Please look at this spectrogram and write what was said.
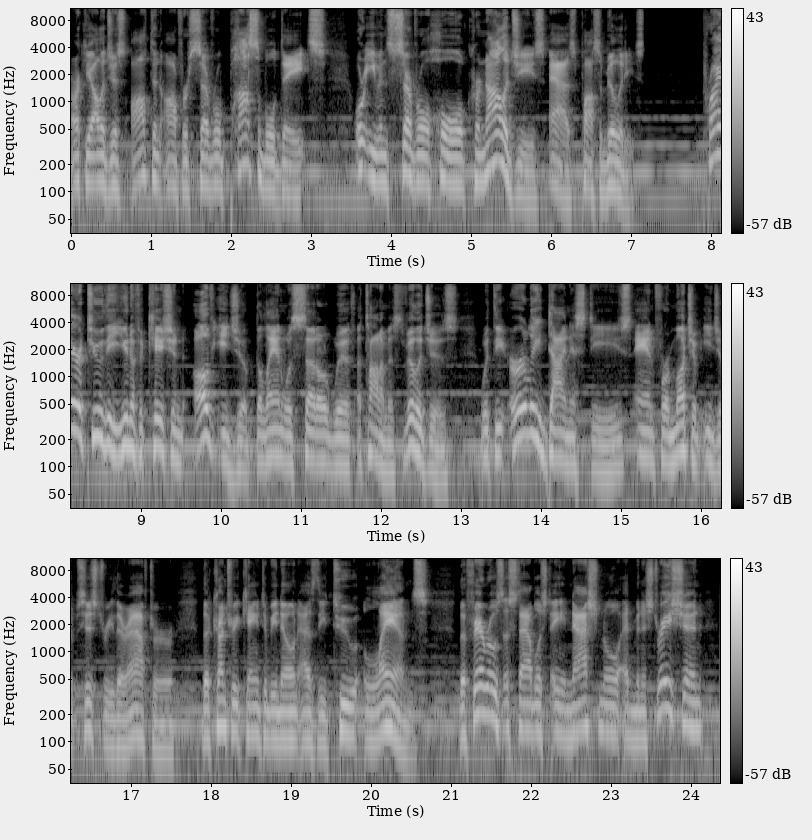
archaeologists often offer several possible dates or even several whole chronologies as possibilities. Prior to the unification of Egypt, the land was settled with autonomous villages. With the early dynasties, and for much of Egypt's history thereafter, the country came to be known as the Two Lands. The pharaohs established a national administration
